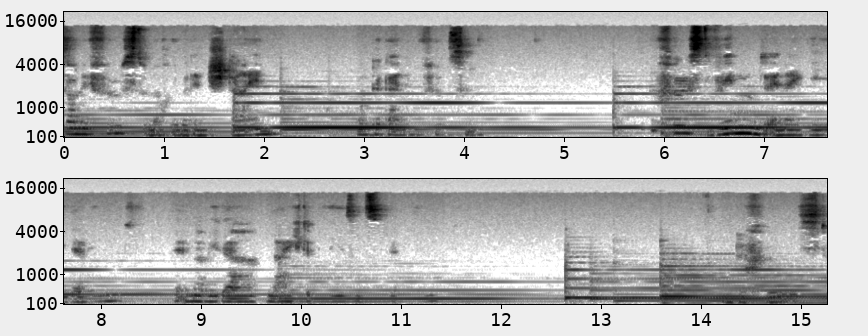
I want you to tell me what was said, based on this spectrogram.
Sonne fühlst du noch über den Stein unter deinen Füßen. Du fühlst Windenergie, der Wind, der immer wieder leichte Brisen zwicken. Und du fühlst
